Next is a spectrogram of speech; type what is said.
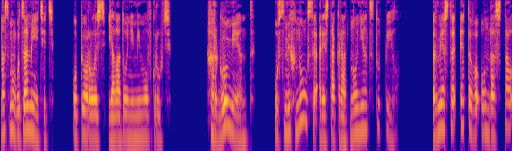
нас могут заметить», — уперлась я ладонями ему в грудь. «Аргумент», — усмехнулся аристократ, но не отступил. Вместо этого он достал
